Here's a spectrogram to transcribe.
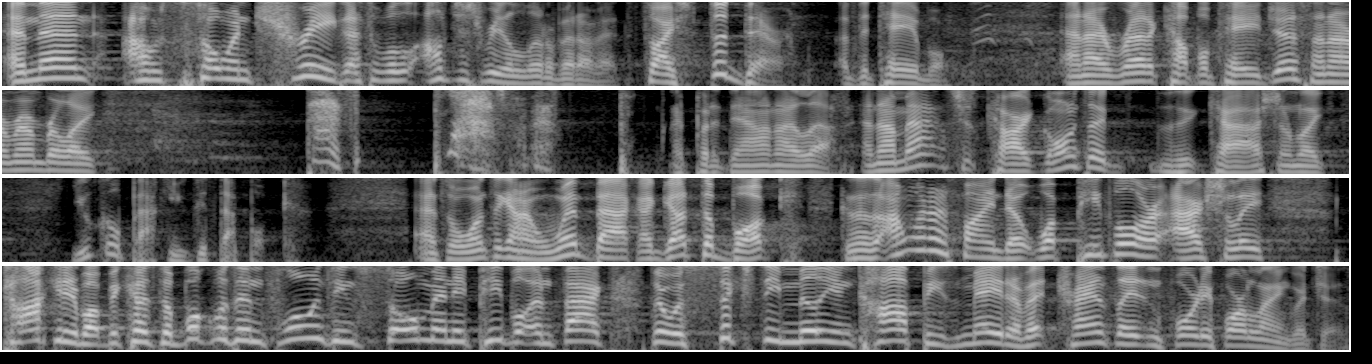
And then I was so intrigued. I said, Well, I'll just read a little bit of it. So I stood there at the table and I read a couple pages. And I remember, like, that's blasphemous. I put it down and I left. And I'm at the cart going to the, the cash. And I'm like, You go back and you get that book. And so once again, I went back, I got the book, because I wanted to find out what people are actually talking about because the book was influencing so many people. In fact, there was 60 million copies made of it, translated in 44 languages.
